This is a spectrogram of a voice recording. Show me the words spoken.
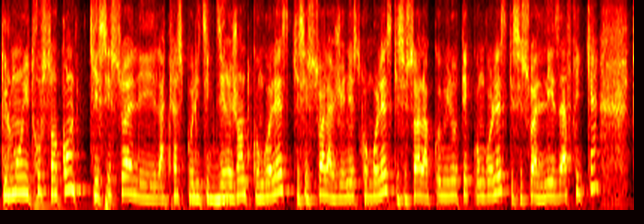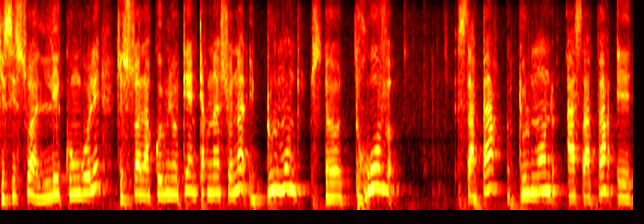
Tout le monde y trouve son compte, que ce soit la classe politique dirigeante congolaise, que ce soit la jeunesse congolaise, que ce soit la communauté congolaise, que ce soit les Africains, que ce soit les Congolais, que ce soit la communauté internationale. Et tout le monde euh, trouve sa part, tout le monde a sa part et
